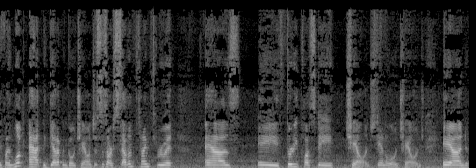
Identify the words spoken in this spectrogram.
if I look at the Get Up and Go challenge, this is our seventh time through it as a 30 plus day challenge, standalone challenge. And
